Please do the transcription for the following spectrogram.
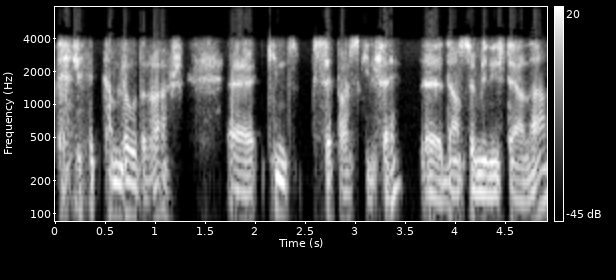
comme l'eau de roche, euh, qui ne sait pas ce qu'il fait euh, dans ce ministère-là.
